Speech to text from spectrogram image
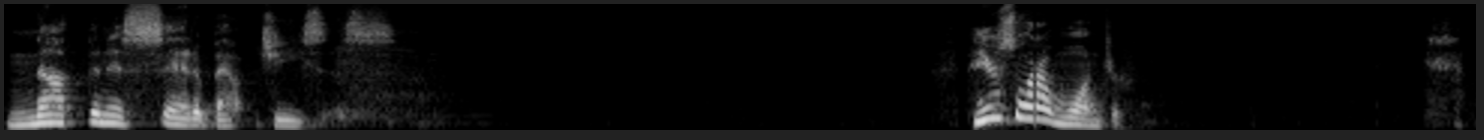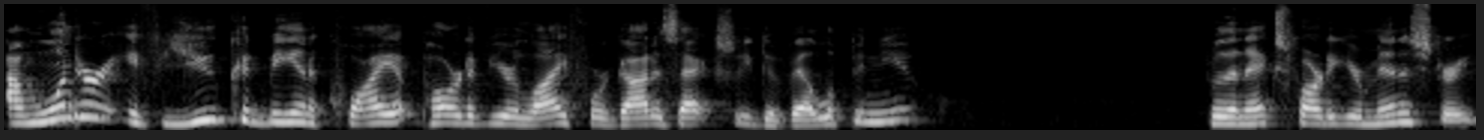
nothing is said about Jesus. Here's what I wonder I wonder if you could be in a quiet part of your life where God is actually developing you for the next part of your ministry.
